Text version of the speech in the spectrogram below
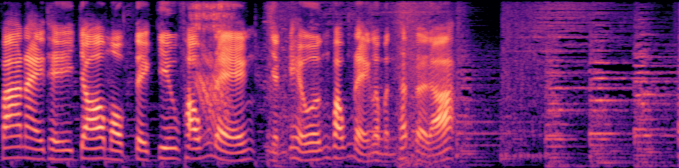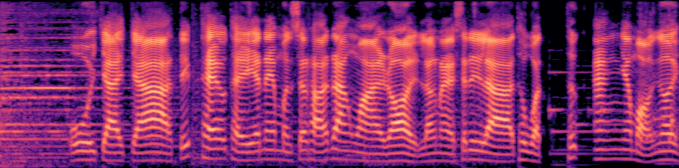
Pha này thì cho một tiệt chiêu phóng điện. Nhìn cái hiệu ứng phóng điện là mình thích rồi đó. Ui chà chà, tiếp theo thì anh em mình sẽ thở ra ngoài rồi. Lần này sẽ đi là thu hoạch thức ăn nha mọi người.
